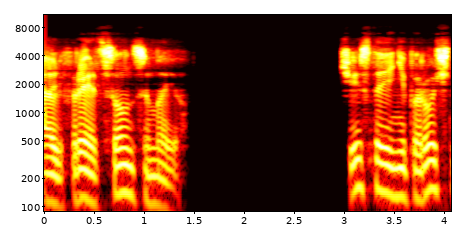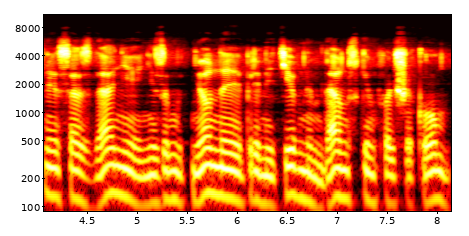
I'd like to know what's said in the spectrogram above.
Альфред, солнце мое, чистое непорочное создание, незамутненное примитивным дамским фальшаком.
